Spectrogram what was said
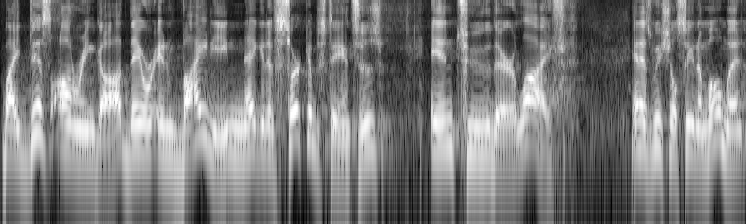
By dishonoring God, they were inviting negative circumstances into their life. And as we shall see in a moment,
